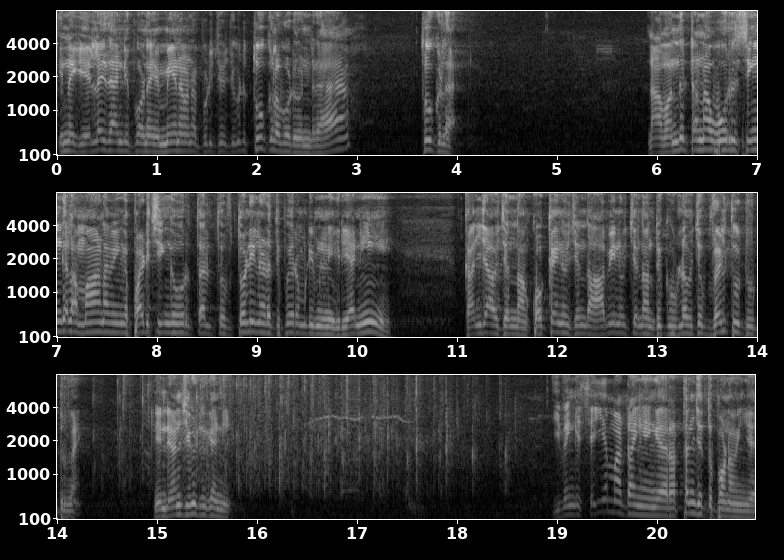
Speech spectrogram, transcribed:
இன்றைக்கி எல்லை தாண்டி போன என் மீனவனை பிடிச்சி வச்சுக்கிட்டு தூக்கில் போடுவேன்ற. தூக்கில். நான் வந்துட்டேன்னா ஒரு சிங்கள மாணவங்க படித்து இங்கே ஒரு தொ- தொழில் நடத்தி போயிட முடியும்னு நினைக்கிறியா நீ? கஞ்சா வச்சுருந்தான் கொக்கைன்னு வச்சுருந்தான் அவின்னு வச்சுருந்தான் தூக்கி உள்ளே வச்சு வெளுத்து விட்டு விட்டுருவேன். நீ நினச்சிக்கிட்டு இருக்க நீ. இவங்க செய்ய மாட்டாங்க இங்கே ரத்தம் செத்து போனவங்க.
